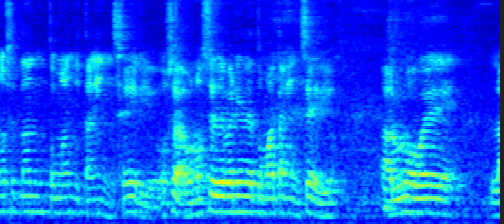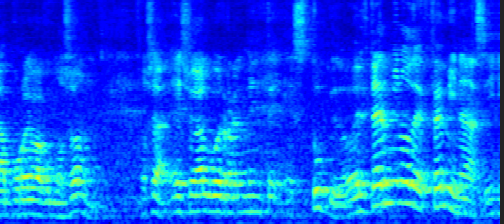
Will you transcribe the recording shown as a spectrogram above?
no se están tomando tan en serio, o sea, o no se deberían de tomar tan en serio al uno ve la prueba como son. O sea, eso es algo realmente estúpido. El término de feminazi,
